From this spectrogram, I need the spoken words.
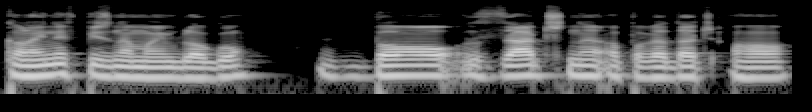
kolejny wpis na moim blogu, bo zacznę opowiadać o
